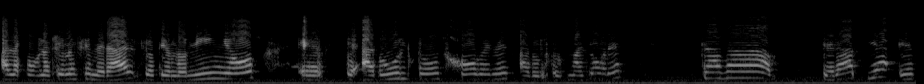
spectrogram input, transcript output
a la población en general. Yo atiendo niños, este, adultos, jóvenes, adultos mayores. Cada terapia es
